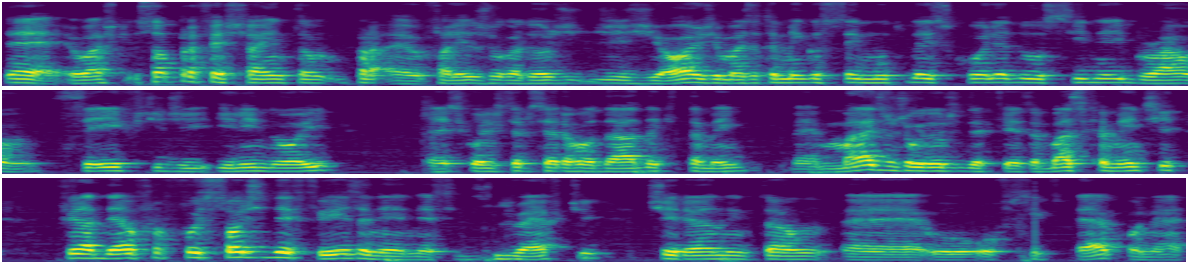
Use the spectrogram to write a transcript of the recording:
É, eu acho que só para fechar, então, pra, eu falei do jogador de, de Georgia, mas eu também gostei muito da escolha do Sidney Brown, safety de Illinois, a escolha de terceira rodada, que também é mais um jogador de defesa. Basicamente, Philadelphia foi só de defesa né, nesse draft, tirando então é, o offensive tackle, né,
